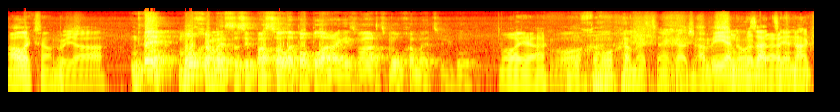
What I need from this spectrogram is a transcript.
Aleksandrs. jā, Nē, Muhameds, tas ir pasaulē populārākais vārds. Muhameds viņš būtu. O, jā. Muha. Muhameds vienkārši. Ar vienu bad. ienāk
